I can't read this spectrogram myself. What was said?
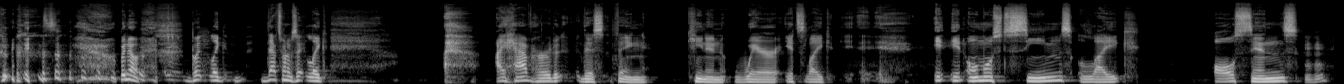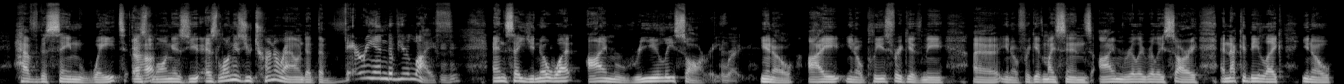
but no, but like that's what I'm saying. Like, I have heard this thing, Keenan, where it's like it, it almost seems like all sins mm-hmm. have the same weight as uh-huh. long as you as long as you turn around at the very end of your life mm-hmm. and say you know what? I'm really sorry. Right. You know i you know please forgive me. Uh, you know forgive my sins. I'm really really sorry. And that could be like you know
